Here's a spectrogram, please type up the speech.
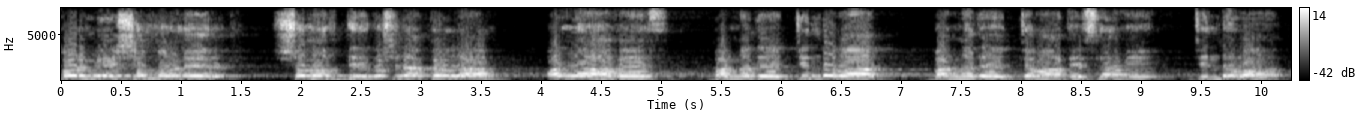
কর্মী সম্মেলনের সমাপ্তি ঘোষণা করলাম। আল্লাহ হাফেজ। বাংলাদেশ জিন্দাবাদ। বাংলাদেশ জামাত ইসলামী জিন্দাবাদ।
